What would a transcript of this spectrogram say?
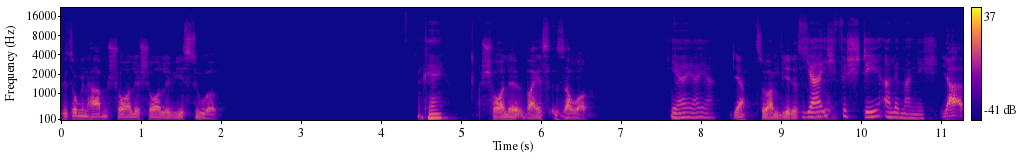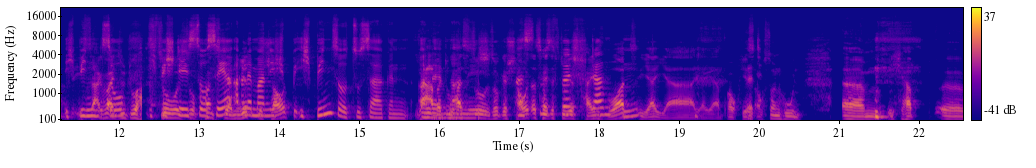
gesungen haben, Schorle, Schorle wie Sur. Okay. Schorle, weiß, sauer. Ja, ja, ja. Ja, so haben wir das. Ja, gesungen. ich verstehe Alemannisch. Ja, Ich ich bin sage so, du- du ich so- verstehe so so, sehr konsterniert Alemannisch. geschaut. Ich bin sozusagen Ja, aber du hast Alemannisch. so, so geschaut, Hast als hättest du jetzt kein? Wort. Ja, ja, ja, ja, braucht jetzt auch so ein Huhn. Ähm, ich habe, äh,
